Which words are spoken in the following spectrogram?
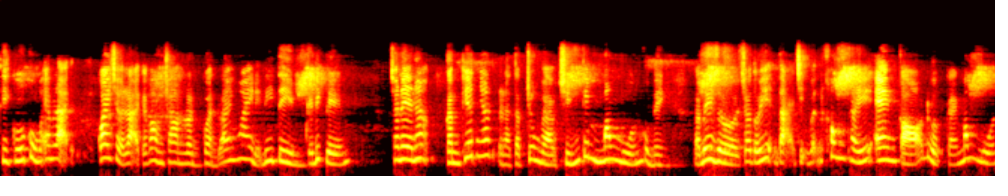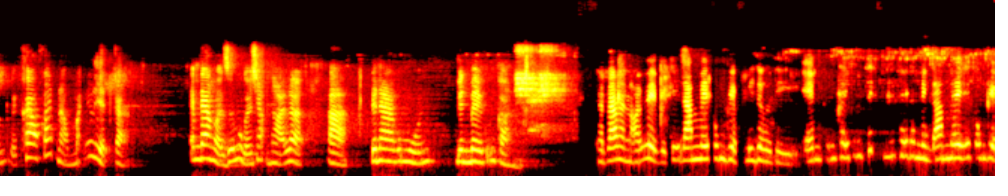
Thì cuối cùng em lại quay trở lại cái vòng tròn luẩn quẩn loay hoay để đi tìm cái đích đến. Cho nên á, cần thiết nhất là tập trung vào chính cái mong muốn của mình và bây giờ cho tới hiện tại chị vẫn không thấy em có được cái mong muốn, cái khao khát nào mãnh liệt cả. Em đang ở giữa một cái trạng thái là à bên A cũng muốn, bên B cũng cần. Thật ra là nói về việc cái đam mê công việc, bây giờ thì em cũng thấy cũng thích, cũng thấy là mình đam mê cái công việc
